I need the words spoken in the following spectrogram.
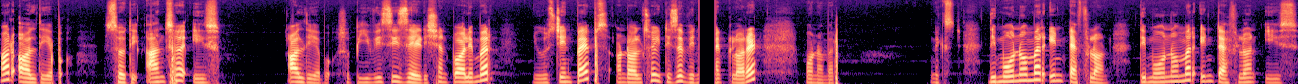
or all the above. So the answer is all the above. So PVC is addition polymer used in pipes and also it is a vinyl chloride monomer. Next, the monomer in Teflon. The monomer in Teflon is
